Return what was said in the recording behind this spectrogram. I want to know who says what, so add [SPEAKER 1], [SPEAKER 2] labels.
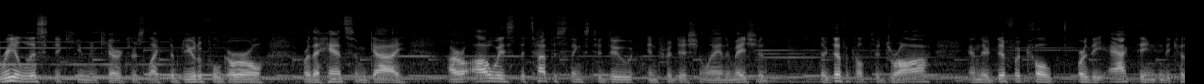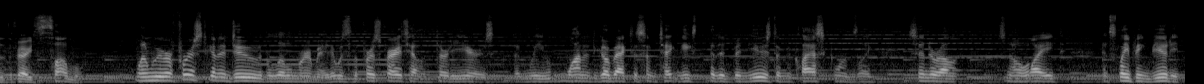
[SPEAKER 1] Realistic human characters like the beautiful girl or the handsome guy are always the toughest things to do in traditional animation. They're difficult to draw and they're difficult for the acting because it's very subtle.
[SPEAKER 2] When we were first going to do The Little Mermaid, it was the first fairy tale in 30 years, and we wanted to go back to some techniques that had been used in the classic ones like Cinderella, Snow White, and Sleeping Beauty.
